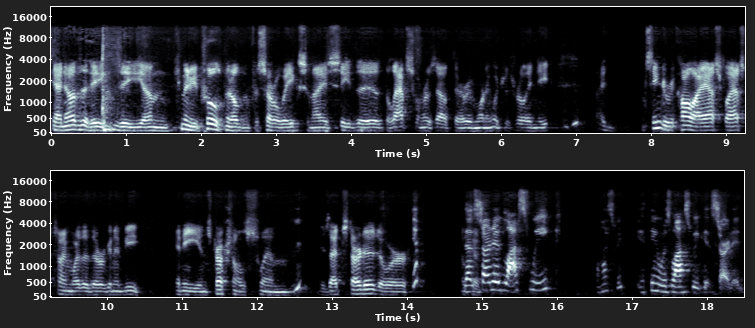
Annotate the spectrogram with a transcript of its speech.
Yeah, I know the, the um, community pool's been open for several weeks, and I see the, the lap swimmers out there every morning, which is really neat. I seem to recall I asked last time whether there were going to be any instructional swim. Is that started, or? Yep. That Okay. started last week. Last week? I think it was last week it started.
